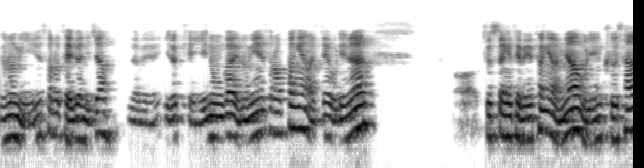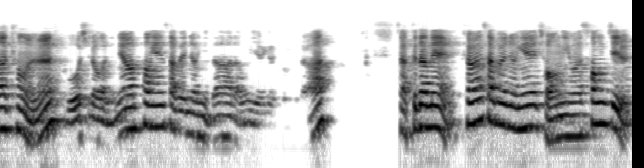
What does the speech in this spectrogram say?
요놈이 서로 대변이죠. 그 다음에 이렇게 이놈과 요놈이 서로 평행할 때 우리는 어, 두 쌍의 대변이 평행하면 우리는 그 사각형을 무엇이라고 하냐면 평행사변형이다 라고 이야기할 겁니다. 자, 그 다음에 평행사변형의 정의와 성질,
